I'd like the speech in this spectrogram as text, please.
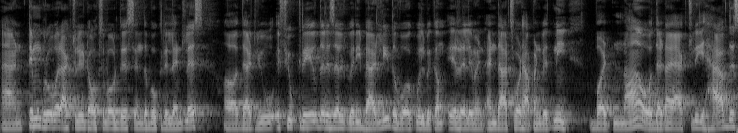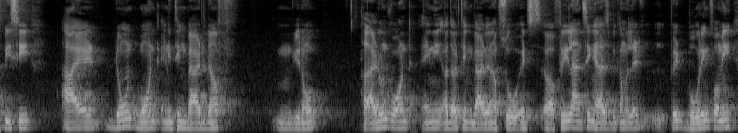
And Tim Grover actually talks about this in the book Relentless uh, that you if you crave the result very badly the work will become irrelevant and that's what happened with me but now that i actually have this pc i don't want anything bad enough mm, you know. I don't want any other thing bad enough. So it's uh, freelancing has become a little bit boring for me.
